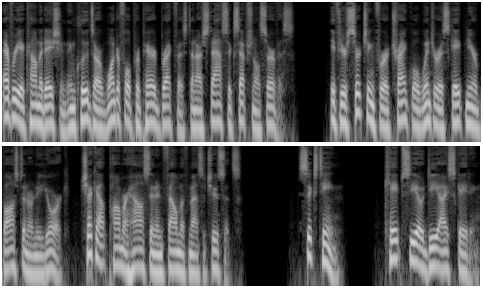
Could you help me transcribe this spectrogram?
Every accommodation includes our wonderful prepared breakfast and our staff's exceptional service. If you're searching for a tranquil winter escape near Boston or New York, check out Palmer House Inn in Falmouth, Massachusetts. 16. Cape COD Ice Skating.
